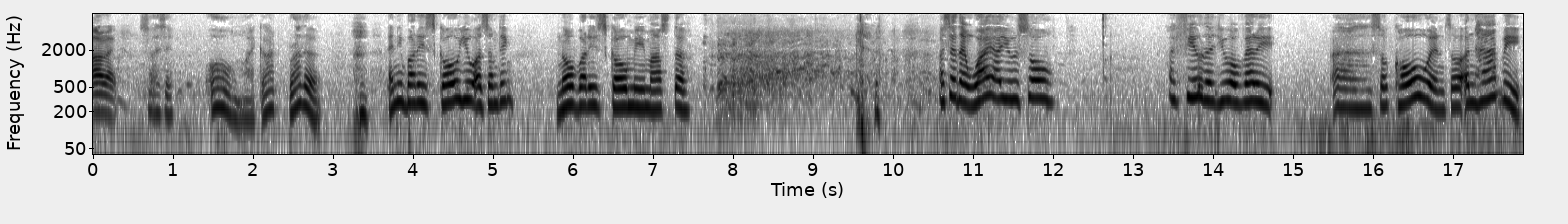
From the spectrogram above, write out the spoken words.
All right. So I said, oh my God, brother, anybody scold you or something? Nobody scold me, master. I said, then why are you so I feel that you are very uh, so cold and so unhappy.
